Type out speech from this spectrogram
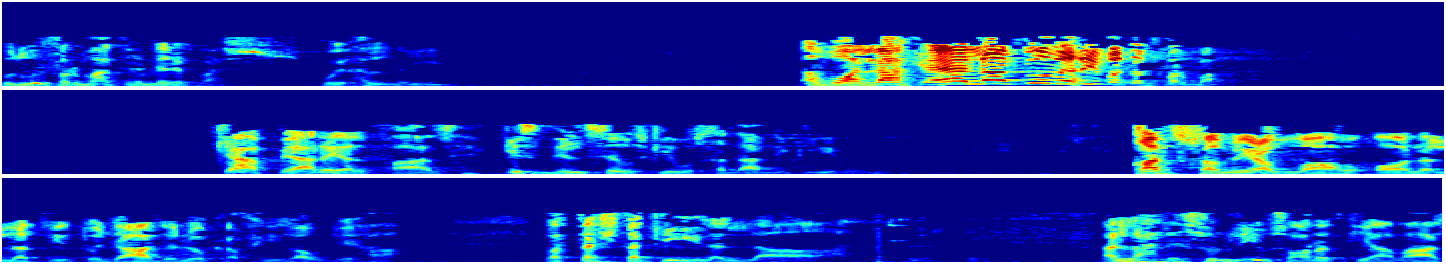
حضور فرماتے ہیں میرے پاس کوئی حل نہیں۔ اب وہ اللہ کہ اللہ تو میری مدد فرما۔ کیا پیارے الفاظ ہیں، کس دل سے اس کی وہ صدا نکلی ہوگی؟ قد سمع اللہ قول اللہ تو جاد لو کفی جہاں و تشتکیل اللہ۔ اللہ نے سن لی اس عورت کی آواز۔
